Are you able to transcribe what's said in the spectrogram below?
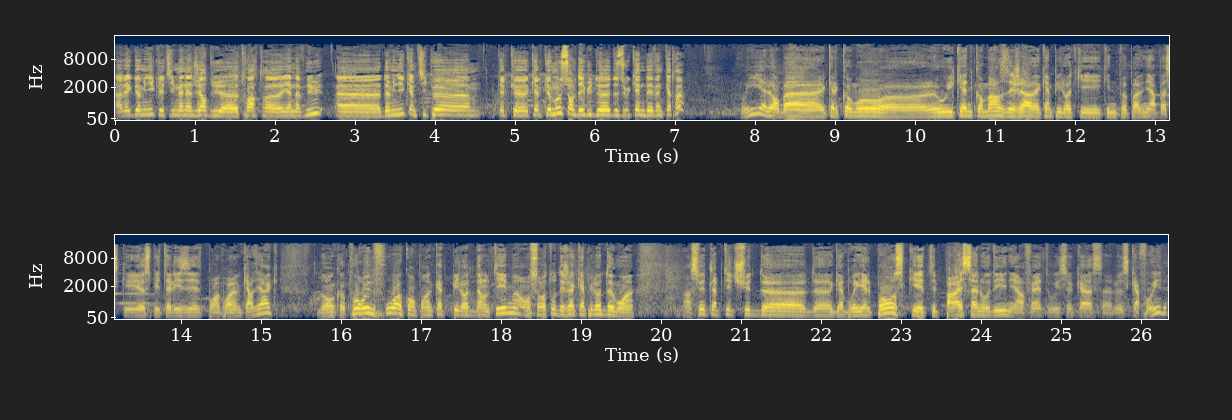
Avec Dominique, le team manager du euh, 3 euh, Yam Avenue. Euh, Dominique, un petit peu quelques, quelques mots sur le début de, ce week-end des 24 heures? Oui, alors bah, quelques mots. le week-end commence déjà avec un pilote qui, qui ne peut pas venir parce qu'il est hospitalisé pour un problème cardiaque. Donc pour une fois qu'on prend quatre pilotes dans le team, on se retrouve déjà qu'un pilote de moins. Ensuite, la petite chute de, Gabriel Ponce, qui était paraissait anodine et en fait où il se casse le scaphoïde.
